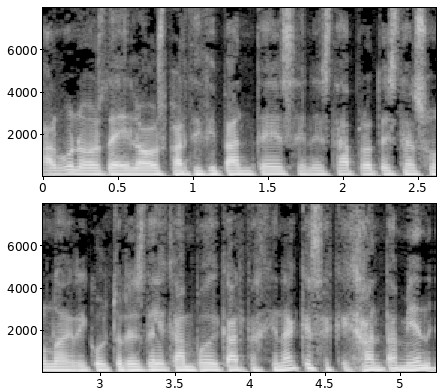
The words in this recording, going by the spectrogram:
Algunos de los participantes en esta protesta son agricultores del campo de Cartagena que se quejan también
